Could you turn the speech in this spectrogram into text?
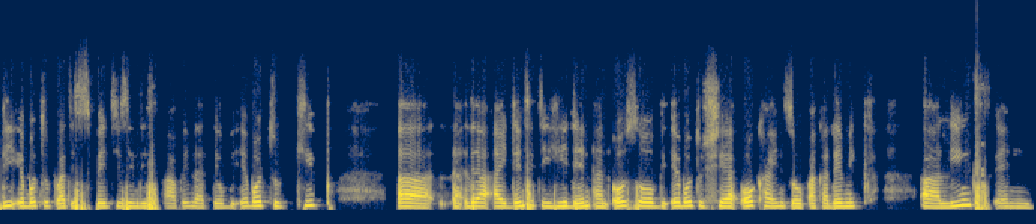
be able to participate using this app in that they'll be able to keep uh, their identity hidden and also be able to share all kinds of academic uh, links and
